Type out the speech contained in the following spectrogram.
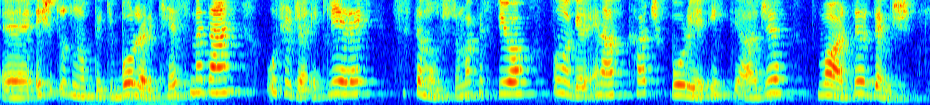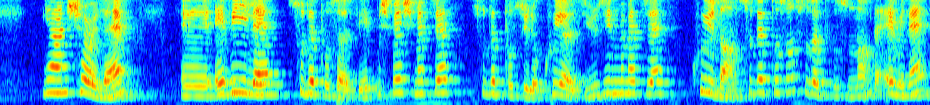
e, eşit uzunluktaki boruları kesmeden uç uca ekleyerek sistem oluşturmak istiyor. Buna göre en az kaç boruya ihtiyacı vardır demiş. Yani şöyle e, eviyle su deposu arası 75 metre, su deposuyla kuyu arası 120 metre, kuyudan su deposuna, su deposundan da evine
